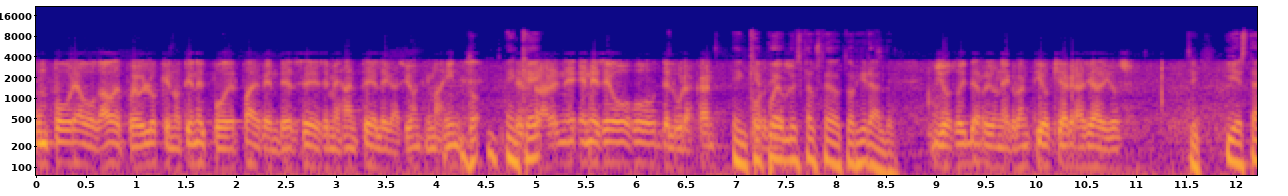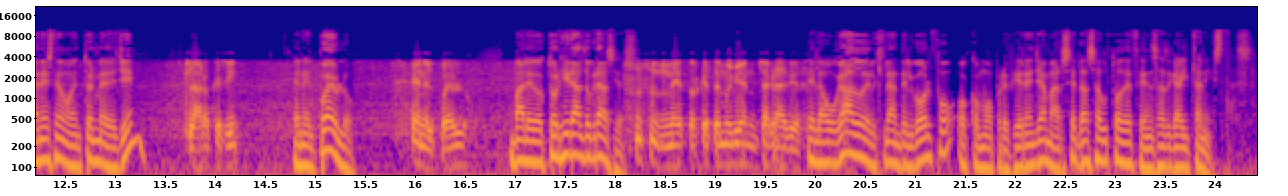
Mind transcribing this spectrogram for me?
un, pobre abogado de pueblo que no tiene el poder para defenderse de semejante delegación, imagínese. ¿En, estar en, ese ojo del huracán. ¿En qué pueblo está usted, doctor Giraldo? Yo soy de Río Negro, Antioquia, gracias a Dios. Sí. ¿Y está en este momento en Medellín? Claro que sí. ¿En el pueblo? En el pueblo. Vale, doctor Giraldo, gracias. Néstor, que esté muy bien, muchas gracias. El abogado del Clan del Golfo, o como prefieren llamarse, las autodefensas gaitanistas.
